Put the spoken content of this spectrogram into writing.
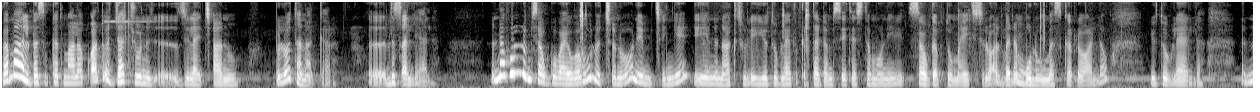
በመሀል በስብከት ማላቋርጦ እጃችሁን እዚህ ላይ ጫኑ ብሎ ተናገረ። ልጸልይ ያለ እና ሁሉም ሰው ጉባኤው በሙሉ ጭኖ እኔም ጭኜ ይህንን actually YouTube ላይ ፍቅር ተደምሴ testimony ሰው ገብቶ ማየት ይችለዋል። በደንብ ሙሉ መስክሬዋለሁ YouTube ላይ አለ እና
